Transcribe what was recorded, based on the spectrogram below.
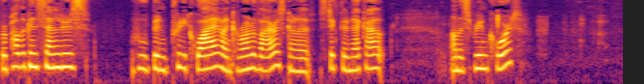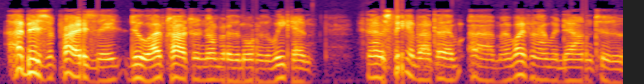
Republican senators who've been pretty quiet on coronavirus going to stick their neck out on the Supreme Court? I'd be surprised they do. I've talked to a number of them over the weekend, and I was thinking about that. Uh, my wife and I went down to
